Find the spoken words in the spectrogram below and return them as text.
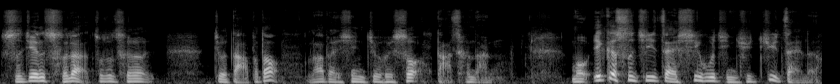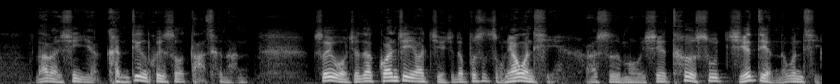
时间迟了，出租车就打不到，老百姓就会说打车难。某一个司机在西湖景区拒载了。老百姓也肯定会说打车难，所以我觉得关键要解决的不是总量问题，而是某些特殊节点的问题。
